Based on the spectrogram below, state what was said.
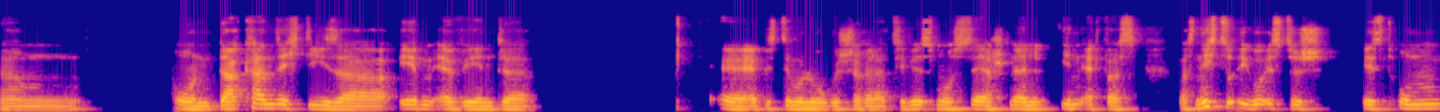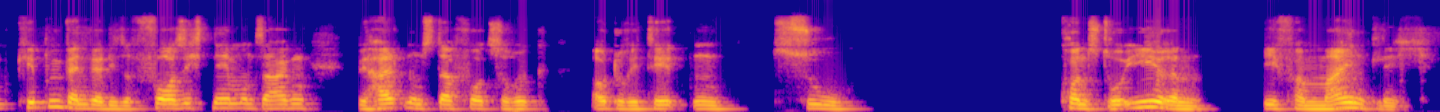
Ähm, und da kann sich dieser eben erwähnte äh, epistemologische Relativismus sehr schnell in etwas, was nicht so egoistisch ist umkippen, wenn wir diese Vorsicht nehmen und sagen, wir halten uns davor zurück, Autoritäten zu konstruieren, die vermeintlich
